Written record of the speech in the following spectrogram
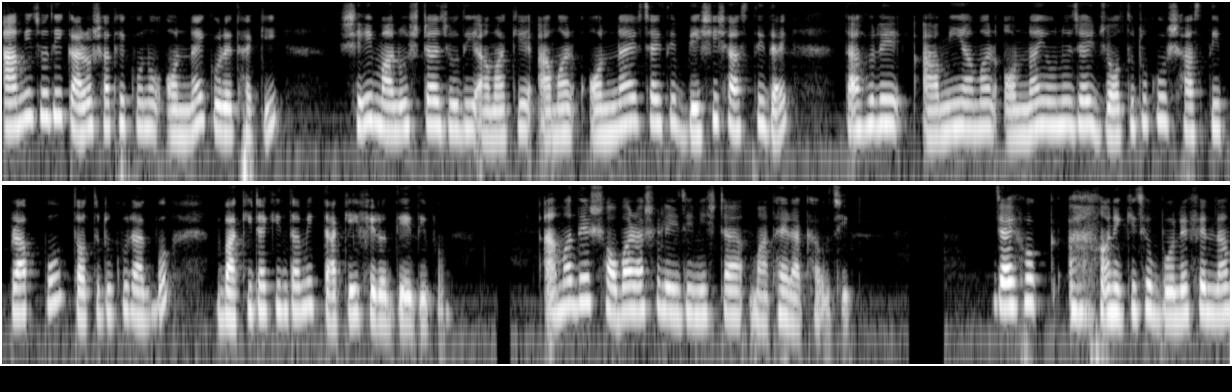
আমি যদি কারও সাথে কোনো অন্যায় করে থাকি সেই মানুষটা যদি আমাকে আমার অন্যায়ের চাইতে বেশি শাস্তি দেয়, তাহলে আমি আমার অন্যায় অনুযায়ী যতটুকু শাস্তি প্রাপ্য, ততটুকু রাখব, বাকিটা কিন্তু আমি তাকেই ফেরত দিয়ে দিব। আমাদের সবার আসলে এই জিনিসটা মাথায় রাখা উচিত। যাই হোক, অনেক কিছু বলে ফেললাম,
